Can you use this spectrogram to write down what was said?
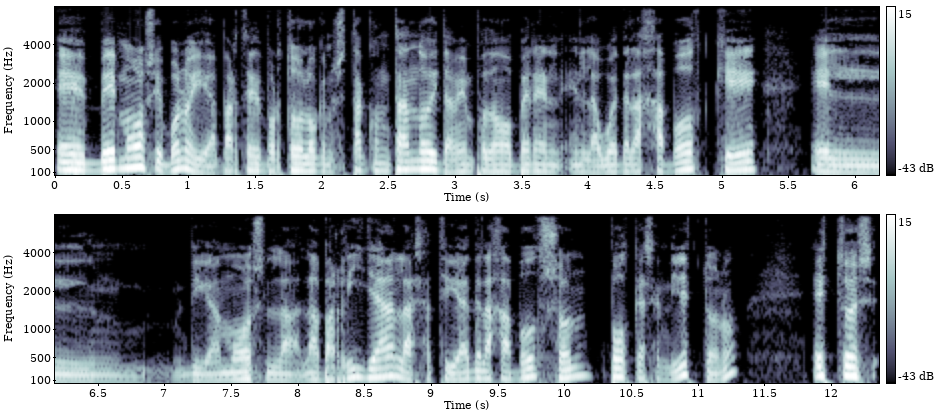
eh, vemos, y bueno, y aparte por todo lo que nos está contando, y también podemos ver en, la web de la Japod que el, digamos, la, parrilla, las actividades de la Japod son podcast en directo, ¿no? Esto es,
